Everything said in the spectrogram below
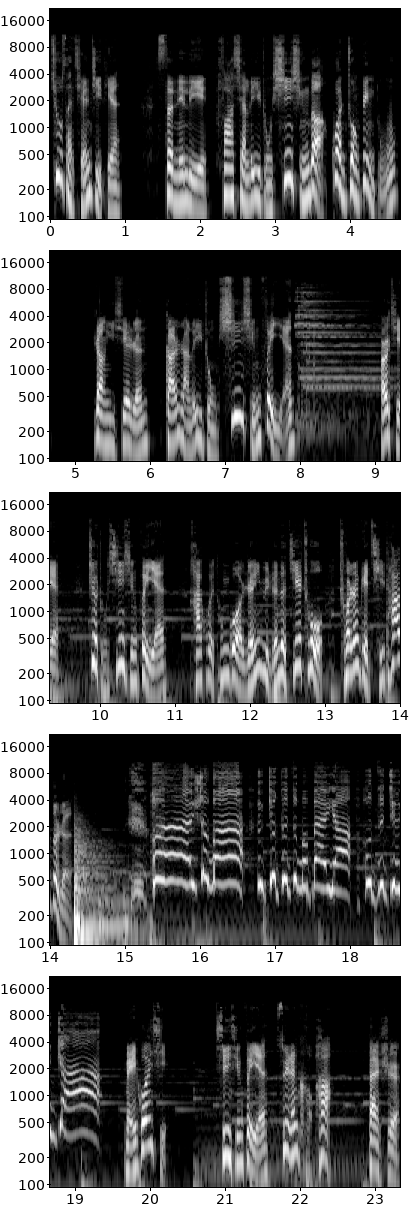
就在前几天，森林里发现了一种新型的冠状病毒，让一些人感染了一种新型肺炎，而且这种新型肺炎还会通过人与人的接触传染给其他的人。啊，什么？这可怎么办呀，猴子警长？没关系，新型肺炎虽然可怕，但是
